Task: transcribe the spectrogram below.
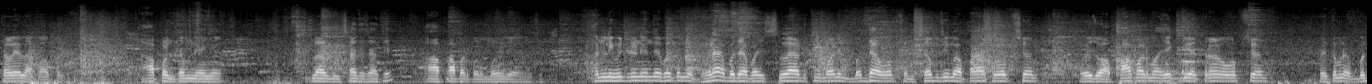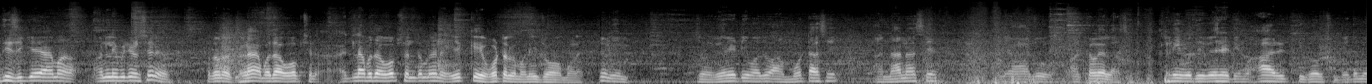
તળેલા પાપડ. આ પણ તમને અહીંયા સલાડની સાથે સાથે આ પાપડ પણ મળી રહેવાનો છે. અનલિમિટેડની અંદર ભાઈ તમને ઘણા બધા ભાઈ સલાડથી માંડીને બધા ઓપ્શન સબ્જીમાં પાંચ ઓપ્શન હવે જો આ પાપડમાં એક, બે, ત્રણ ઓપ્શન ભાઈ તમને બધી જગ્યાએ આમાં અનલિમિટેડ છે ને, તો તમને ઘણા બધા ઓપ્શન એટલા બધા ઓપ્શન તમને ને એકેય હોટલમાં નહીં જોવા મળે. શું એમ, જો વેરાયટીમાં જો આ મોટા છે, આ નાના છે, અને આ જો આ તળેલા છે. ઘણી બધી વેરાયટીમાં આ રીતથી કહું છું. ભાઈ તમને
